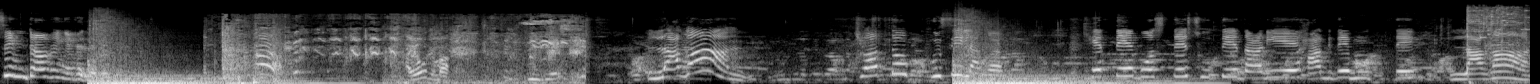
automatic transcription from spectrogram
সিমটাও ভেঙে ফেলে দেবে। লাগান। যত খুশি লাগান। খেতে বসতে শুতে দাঁড়িয়ে হাঁকতে মুততে লাগান।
